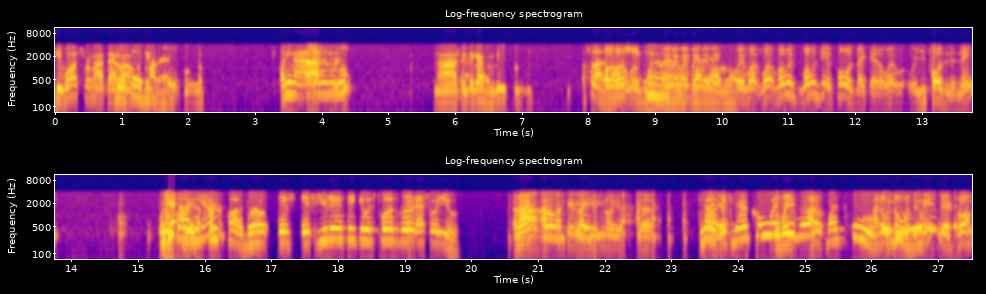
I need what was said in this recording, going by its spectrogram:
He was from our battle. Yeah, I don't my think- Oh, he not our Ah, battle no more? Nah, I think they got some beef. That's a lot of Hold on, hold on. bullshit. Wait, going wait, wait, wait, wait, wait, wait, wait. What, what, what was, what was getting paused right there though? What, were you pausing his name? It's Yeah, probably the yeah. first part, bro. If if you didn't think it was paused, bro, that's on you. All Nah, right? I, I, I Oh, can't like shit. you know your your No, Like, if you're cool with the way- it, bro, I don't- that's cool. I don't know you, what the bro. name is, bro. I'm,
